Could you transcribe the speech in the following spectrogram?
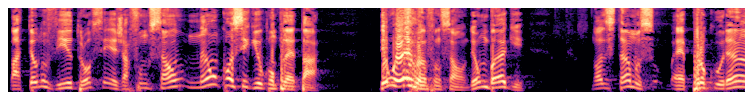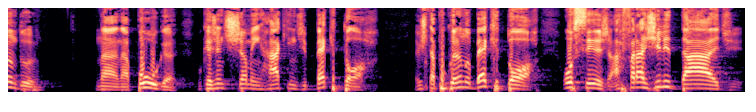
Bateu no vidro, ou seja, a função não conseguiu completar. Deu erro na função, deu um bug. Nós estamos é, procurando na, na pulga o que a gente chama em hacking de backdoor. A gente está procurando backdoor, ou seja, a fragilidade.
